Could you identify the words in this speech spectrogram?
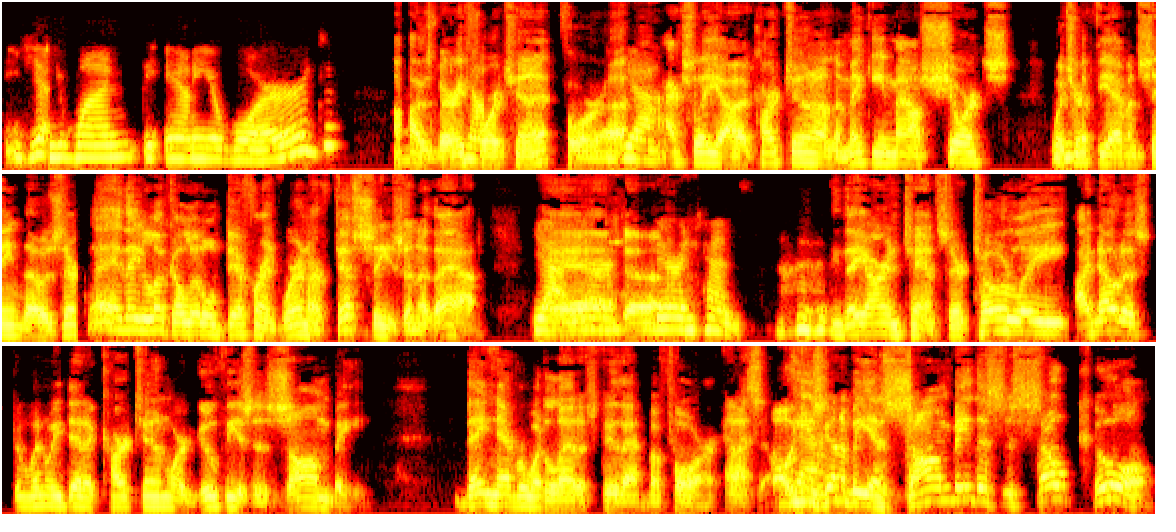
Yeah, you won the Annie Award. I was very fortunate for uh, Yeah. actually a cartoon on the Mickey Mouse shorts, which if you haven't seen those, they're, they they look a little different. We're in our fifth season of that. Yeah, And, they're, uh, they're intense. They are intense. They're totally. I noticed when we did a cartoon where Goofy's a zombie, they never would have let us do that before. And I said, "Oh, he's going to be a zombie. This is so cool."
